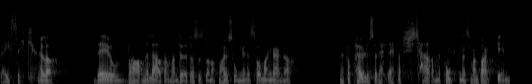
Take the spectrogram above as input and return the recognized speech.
basic. Eller det er jo barnelærdom. Han døde, og så sto han opp. Vi har jo sunget det så mange ganger. Men for Paulus er dette et av kjernepunktene som han banker inn.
